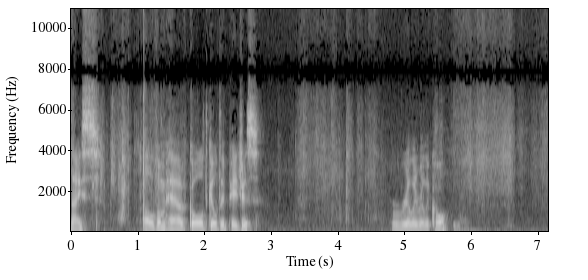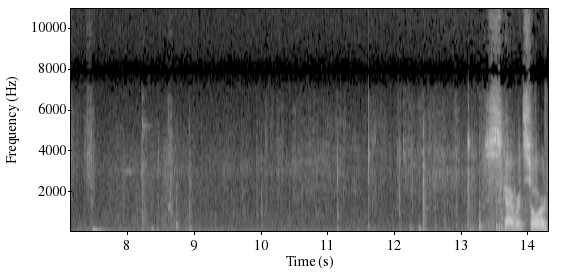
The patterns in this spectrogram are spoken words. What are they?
Nice. All of them have gold gilded pages. Really, really cool. Skyward Sword.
